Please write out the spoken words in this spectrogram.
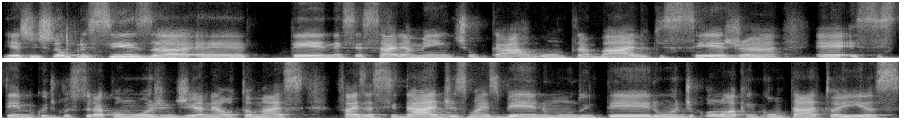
E a gente não precisa é, ter necessariamente um cargo, um trabalho que seja é, sistêmico de costurar, como hoje em dia né, o Tomás faz as cidades mais bem no mundo inteiro, onde coloca em contato aí as,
